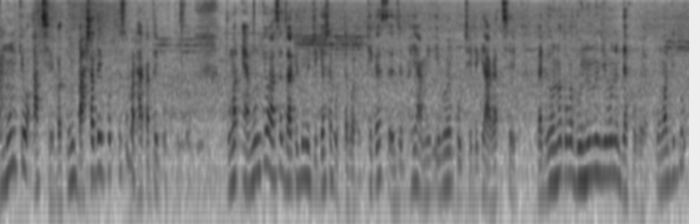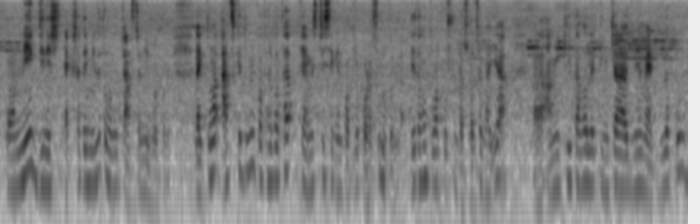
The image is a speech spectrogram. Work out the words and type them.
এমন কেউ আছে বা তুমি বাসাতেই পড়তেছো বা ঢাকাতেই পড়তেছো, তোমার এমন কেউ আছে যাকে তুমি জিজ্ঞাসা করতে পারো, ঠিক আছে? যে, ভাই, আমি এভাবে পড়ছি, এটা কি আগাচ্ছে? লাইক ধরো তোমার দৈনন্দিন জীবনে দেখো ভাইয়া, তোমার কিন্তু অনেক জিনিস একসাথে মিলে তোমার কিন্তু চান্সটা নির্ভর করে। লাইক তোমার আজকে তুমি কথার কথা কেমিস্ট্রি সেকেন্ড পত্র পড়া শুরু করলা, দিয়ে তখন তোমার প্রশ্নটা আসলে আচ্ছা ভাইয়া আমি কি তাহলে তিন চার আয়োজনীয় ম্যাথগুলো করব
